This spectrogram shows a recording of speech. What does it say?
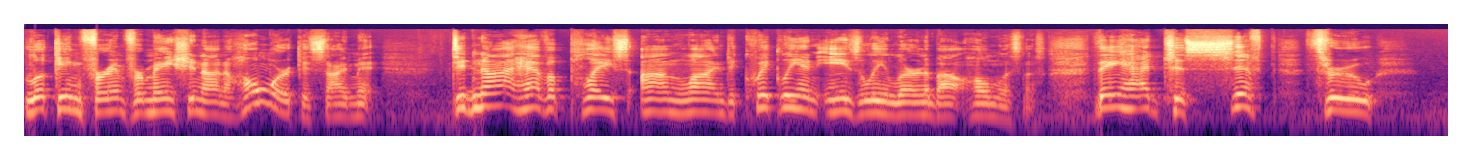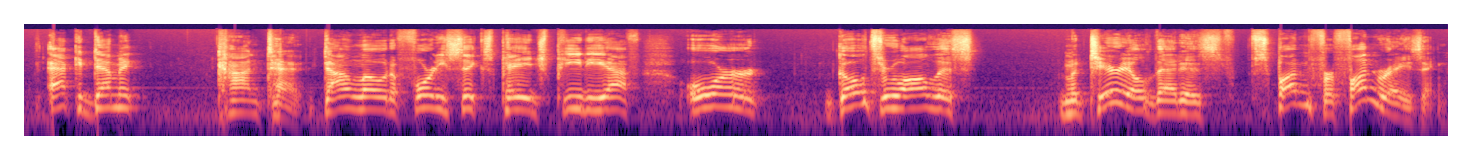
looking for information on a homework assignment did not have a place online to quickly and easily learn about homelessness. They had to sift through academic content, download a 46 page PDF, or go through all this material that is spun for fundraising.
